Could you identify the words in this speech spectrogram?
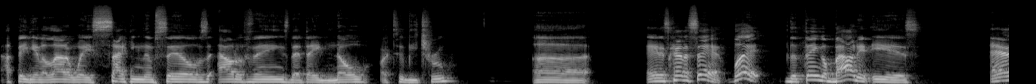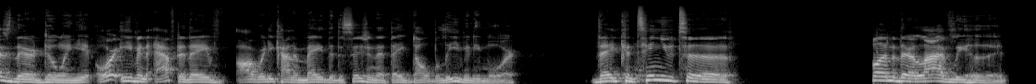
I think in a lot of ways, psyching themselves out of things that they know are to be true. Uh, and it's kind of sad. But the thing about it is, as they're doing it, or even after they've already kind of made the decision that they don't believe anymore, they continue to fund their livelihood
